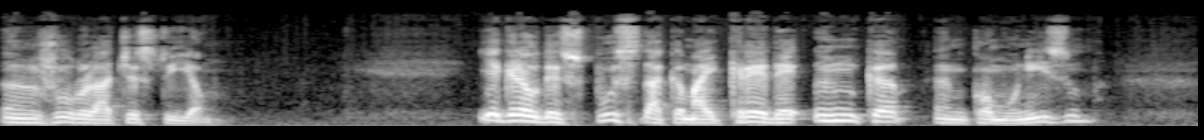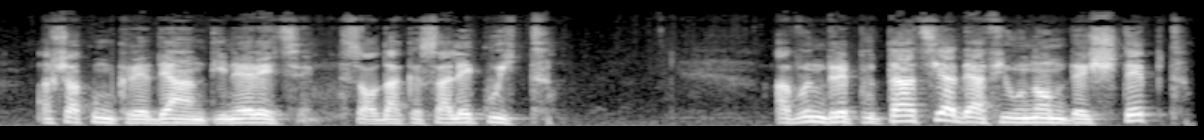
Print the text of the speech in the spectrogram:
în jurul acestui om. E greu de spus dacă mai crede încă în comunism, așa cum credea în tinerețe, sau dacă s-a lecuit. Având reputația de a fi un om deștept,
